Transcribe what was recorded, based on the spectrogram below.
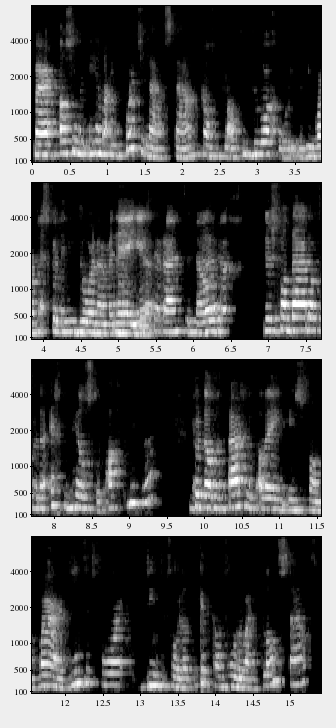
Maar als je hem helemaal in een potje laat staan, kan zo'n plant niet doorgroeien. Want die wortels kunnen niet door naar beneden. Nee, je heeft de ruimte nodig. Dus vandaar dat we er echt een heel stuk afknippen. Ja. Zodat het eigenlijk alleen is van waar dient het voor? Dient ervoor dat ik het kan voelen waar de plant staat.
